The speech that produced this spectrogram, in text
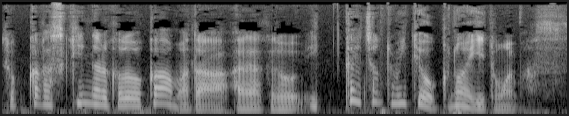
そこから好きになるかどうかはまたあれだけど、一回ちゃんと見ておくのはいいと思います。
